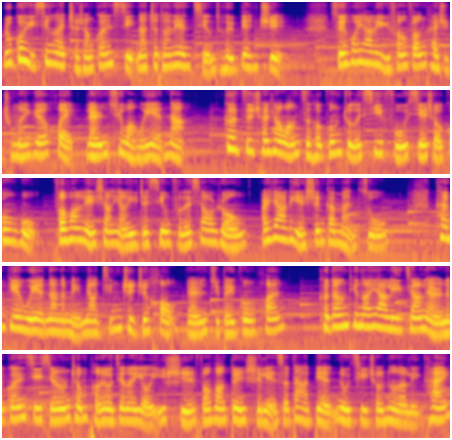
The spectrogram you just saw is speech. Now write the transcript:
如果与性爱扯上关系，那这段恋情就会变质。随后，亚丽与芳芳开始出门约会，两人去往维也纳，各自穿上王子和公主的戏服，携手共舞。芳芳脸上洋溢着幸福的笑容，而亚丽也深感满足。看遍维也纳的美妙精致之后，两人举杯共欢。可当听到亚丽将两人的关系形容成朋友间的友谊时，芳芳顿时脸色大变，怒气冲冲地离开。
